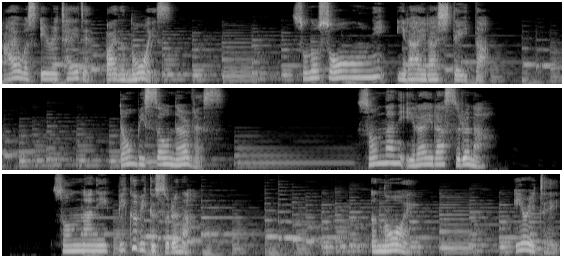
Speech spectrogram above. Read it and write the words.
I was irritated by the noise. その騒音にイライラしていた。Don't be so nervous. そんなにイライラするな。そんなにビクビクするな。annoy, irritate,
